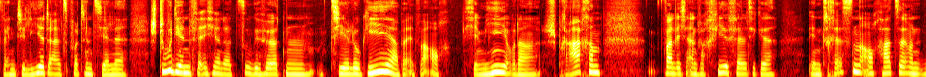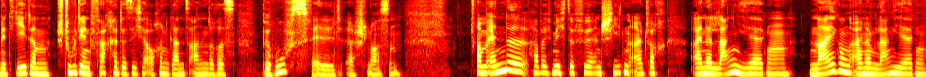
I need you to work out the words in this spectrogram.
ventiliert als potenzielle Studienfächer. Dazu gehörten Theologie, aber etwa auch Chemie oder Sprachen, weil ich einfach vielfältige Interessen auch hatte und mit jedem Studienfach hätte sich ja auch ein ganz anderes Berufsfeld erschlossen. Am Ende habe ich mich dafür entschieden, einfach einer langjährigen Neigung, einem langjährigen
